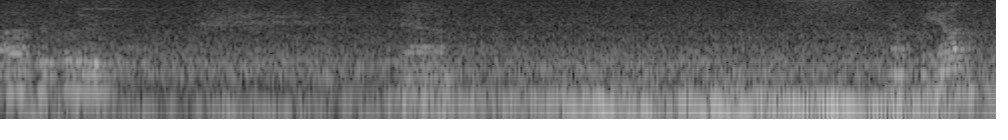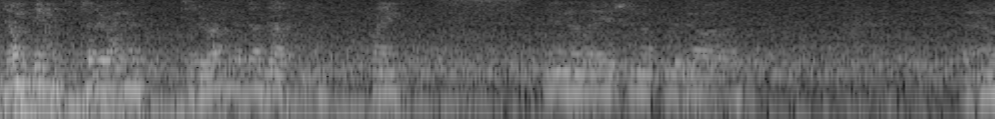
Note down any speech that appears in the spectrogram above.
Upward salute. Down. Halfway up, jumping into Chaturanga, Dandasana, plank. Inhalation, upward dog. Downward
